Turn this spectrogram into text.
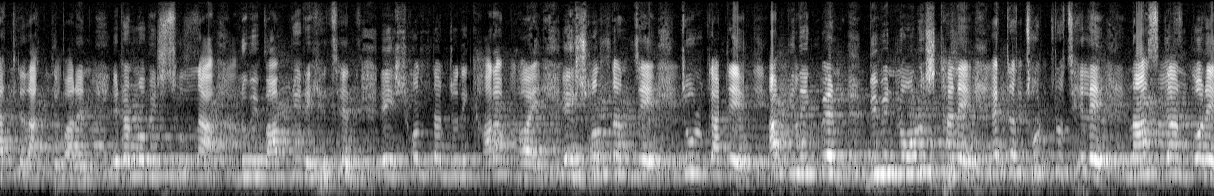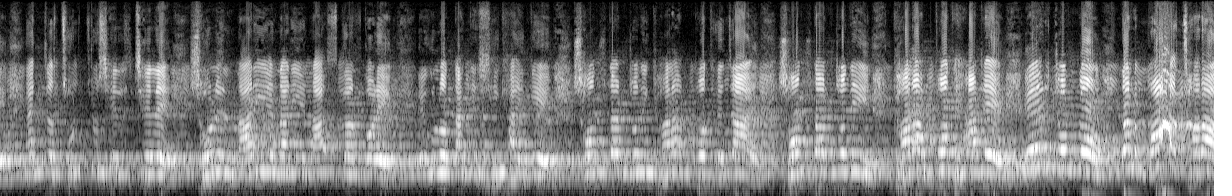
রাখতে রাখতে পারেন। এটা নবীর সুন্না নবী বাবরি রেখেছেন। এই সন্তান যদি খারাপ হয়, এই সন্তান যে চুল কাটে, আপনি দেখবেন বিভিন্ন অনুষ্ঠানে একটা ছোট্ট ছেলে নাচ গান করে, একটা ছোট্ট ছেলে শরীর নাড়িয়ে নাড়িয়ে নাচ গান করে। এগুলো তাকে শিখায় কে? সন্তান যদি খারাপ পথে যায়, সন্তান যদি খারাপ পথে হাঁটে, এর জন্য তার মা ছাড়া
